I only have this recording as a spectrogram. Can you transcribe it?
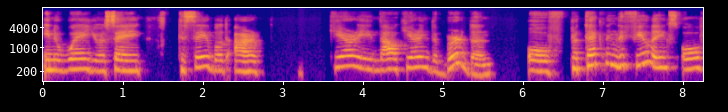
In a way you're saying disabled are carrying now carrying the burden of protecting the feelings of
